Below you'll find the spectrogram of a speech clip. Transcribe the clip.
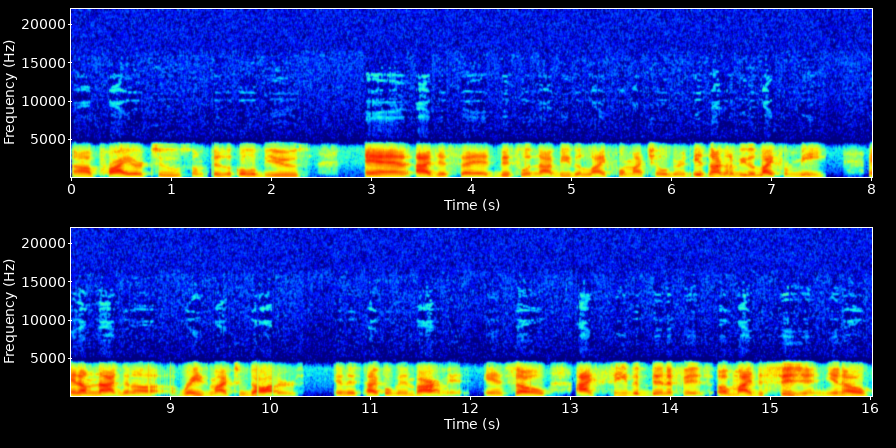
uh, prior to some physical abuse. And I just said, this would not be the life for my children. It's not going to be the life for me. And I'm not going to raise my two daughters in this type of environment. And so I see the benefits of my decision. You know,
